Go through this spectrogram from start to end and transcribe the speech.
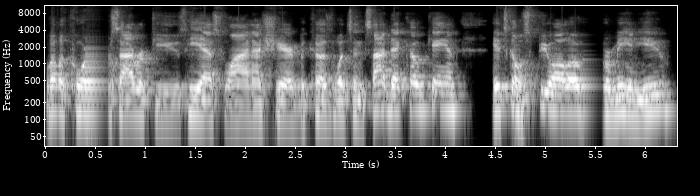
Well, of course, I refused. He asked why, and I shared because what's inside that Coke can, it's going to spew all over me and you.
